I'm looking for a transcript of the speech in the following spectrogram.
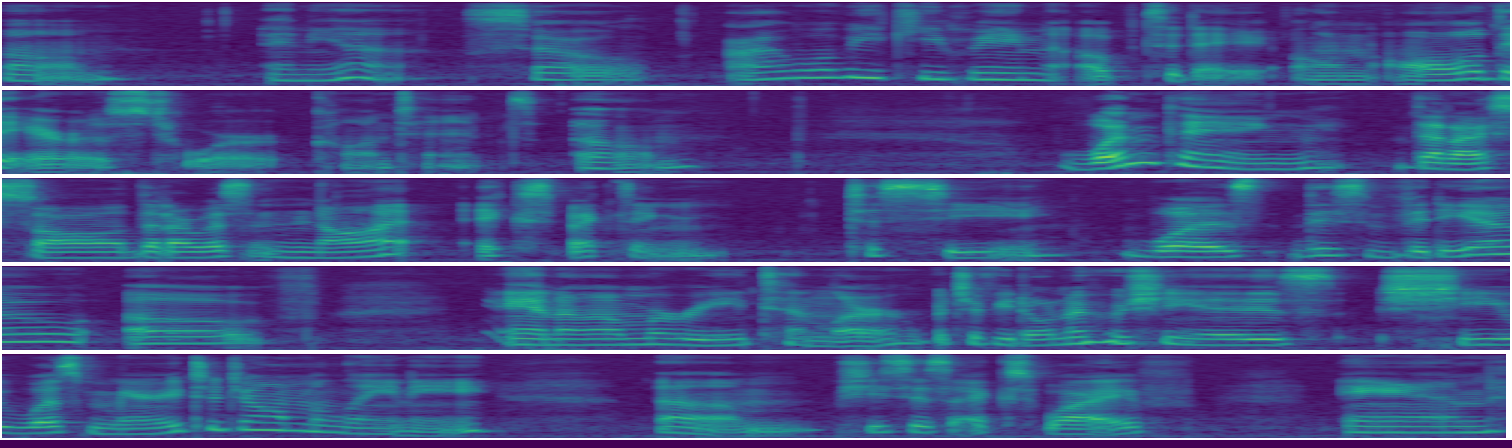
Um and yeah, so I will be keeping up to date on all the Eras tour content. Um one thing that I saw that I was not expecting to see was this video of Anna Marie Tendler, which, if you don't know who she is, she was married to John Mulaney. Um, she's his ex wife, and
